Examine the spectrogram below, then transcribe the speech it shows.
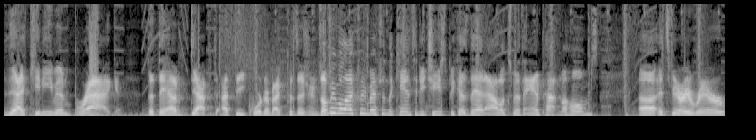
that can even brag that they have depth at the quarterback position. Some people actually mentioned the Kansas City Chiefs because they had Alex Smith and Pat Mahomes. Uh, it's very rare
